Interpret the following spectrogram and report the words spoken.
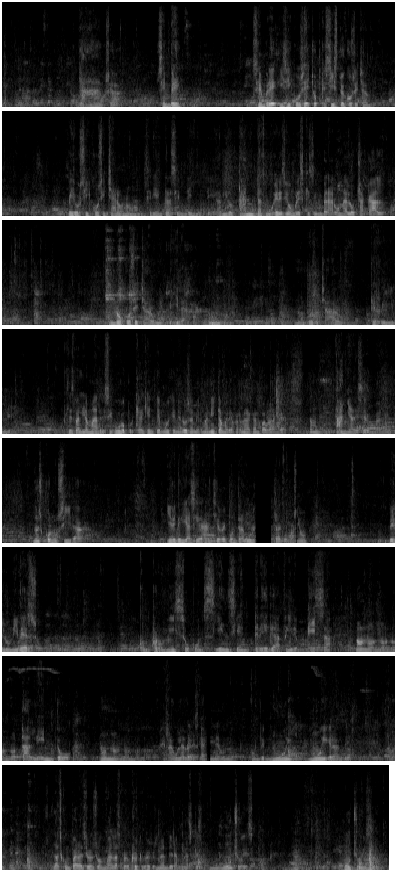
Ya, o sea, sembré. Sembré y si cosecho, que sí estoy cosechando. Pero si cosechar o no, sería intrascendente. Ha habido tantas mujeres y hombres que sembraron a lo chacal y no cosecharon en vida. No cosecharon. Terrible. Les valía madre, seguro, porque hay gente muy generosa. Mi hermanita María Fernanda Campa Uranga, una montaña de ser humano, no es conocida. Y debería ser archi recontra ultra conocido del universo. Compromiso, conciencia, entrega, firmeza. No, no, no, no, no, talento. No, no, no, no. Raúl Álvarez Garín era un hombre muy, muy grande. Las comparaciones son malas, pero creo que Fernández era más que mucho eso. Mucho eso.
